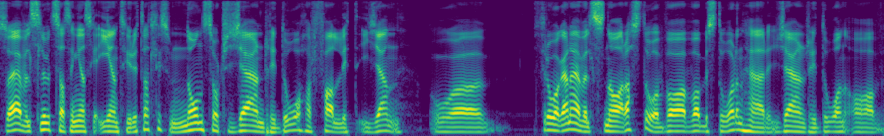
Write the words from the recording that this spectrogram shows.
så är väl slutsatsen ganska entydigt att liksom någon sorts järnridå har fallit igen. Och frågan är väl snarast då, vad, vad består den här järnridån av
